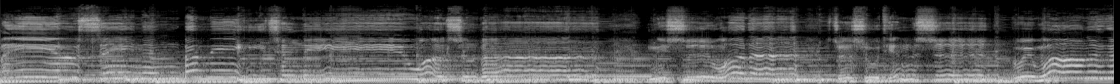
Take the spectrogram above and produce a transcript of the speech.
没有谁能把你牵离我身旁。你是我的专属天使，为我能够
